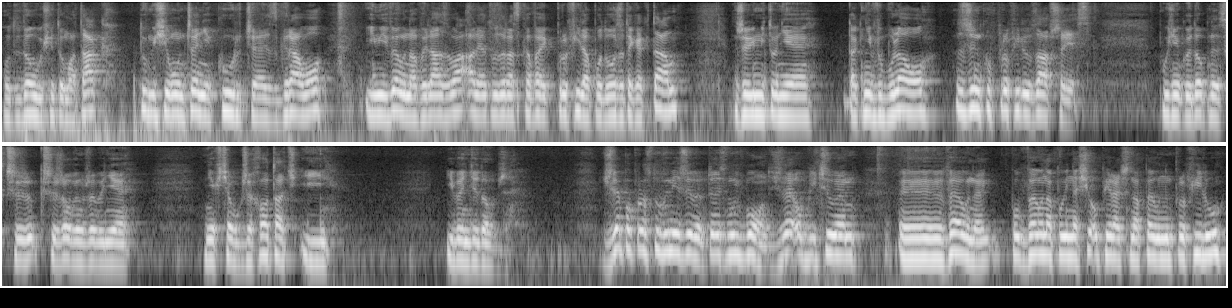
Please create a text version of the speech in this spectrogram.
Od dołu się to ma tak. Tu mi się łączenie kurcze zgrało i mi wełna wylazła, ale ja tu zaraz kawałek profila podłożę tak jak tam, żeby mi to nie tak nie wybulało. Z żynków profilu zawsze jest. Później go dopnę z krzyż, krzyżowym, żeby nie, nie chciał grzechotać i, i będzie dobrze. Źle po prostu wymierzyłem, to jest mój błąd. Źle obliczyłem yy, wełnę. Wełna powinna się opierać na pełnym profilu,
